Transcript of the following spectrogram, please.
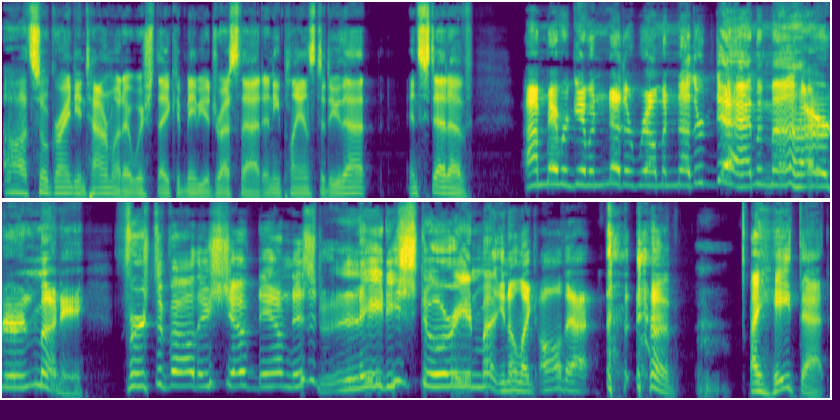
oh, it's so grindy in tower mode. I wish they could maybe address that. Any plans to do that instead of, I'm never giving NetherRealm another dime of my hard-earned money. First of all, they shoved down this lady story and my, you know, like all that. I hate that.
